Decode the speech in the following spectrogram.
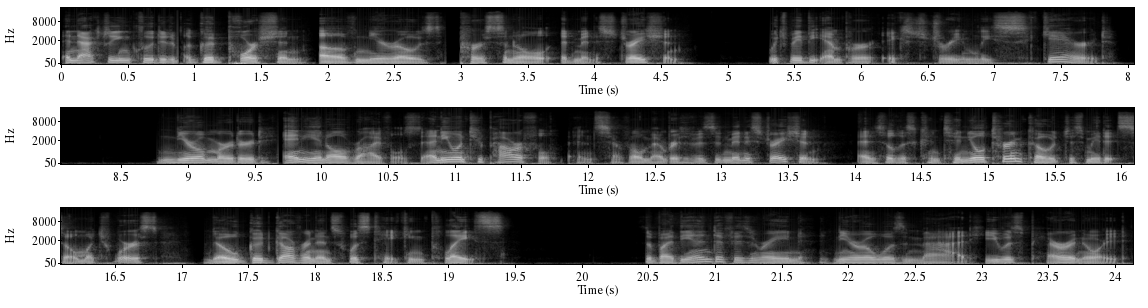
and actually included a good portion of Nero's personal administration, which made the emperor extremely scared. Nero murdered any and all rivals, anyone too powerful, and several members of his administration. And so this continual turncoat just made it so much worse. No good governance was taking place. So by the end of his reign, Nero was mad. He was paranoid.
